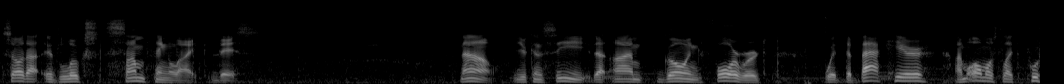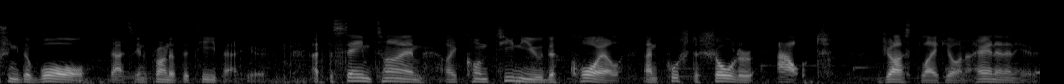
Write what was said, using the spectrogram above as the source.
so that it looks something like this. Now you can see that I'm going forward with the back here. I'm almost like pushing the wall that's in front of the tee pad here. At the same time, I continue the coil and push the shoulder out, just like Joona Heinänen here.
